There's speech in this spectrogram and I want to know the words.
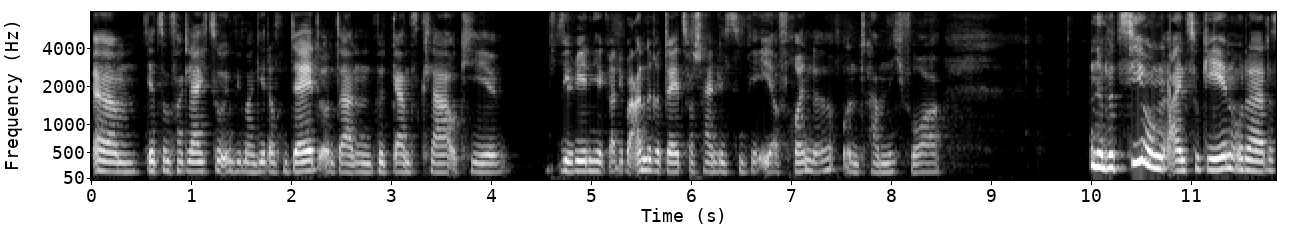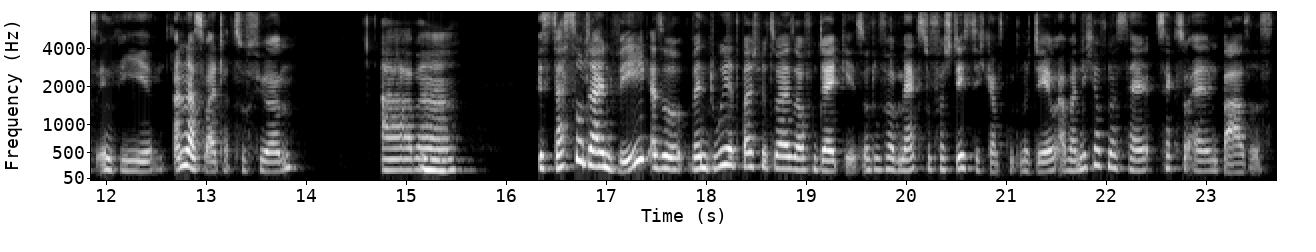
Ähm, jetzt im Vergleich zu irgendwie, man geht auf ein Date und dann wird ganz klar, okay, wir reden hier gerade über andere Dates, wahrscheinlich sind wir eher Freunde und haben nicht vor, eine Beziehung einzugehen oder das irgendwie anders weiterzuführen. Aber mhm. Ist das so dein Weg? Also, wenn du jetzt beispielsweise auf ein Date gehst und du merkst, du verstehst dich ganz gut mit dem, aber nicht auf einer sexuellen Basis,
